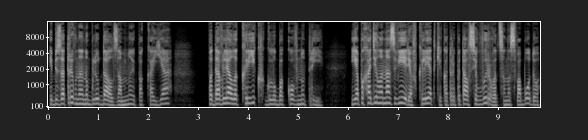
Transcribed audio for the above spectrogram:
и безотрывно наблюдал за мной, пока я подавляла крик глубоко внутри. Я походила на зверя в клетке, который пытался вырваться на свободу,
